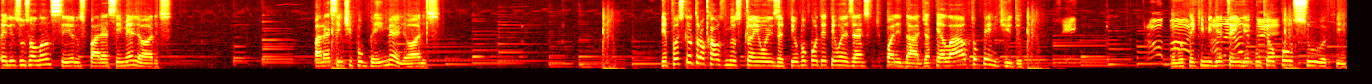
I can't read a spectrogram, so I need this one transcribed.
eles usam lanceiros, parecem melhores. Parecem, tipo, bem melhores. Depois que eu trocar os meus canhões aqui, eu vou poder ter um exército de qualidade. Até lá, eu tô perdido. Eu vou ter que me defender com o que eu possuo aqui.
